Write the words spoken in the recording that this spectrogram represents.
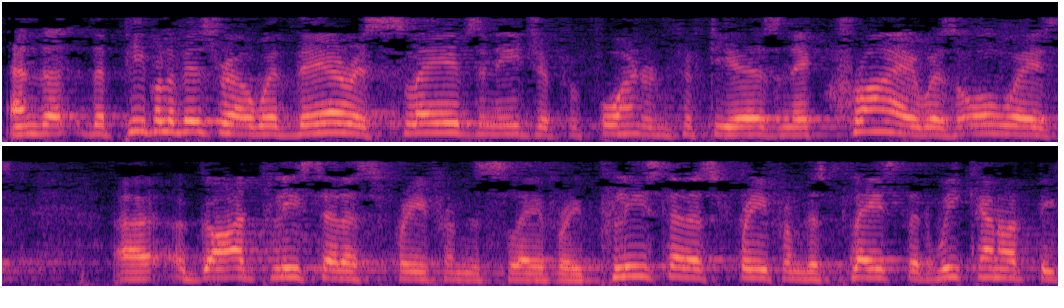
And the, the people of Israel were there as slaves in Egypt for 450 years, and their cry was always, uh, God, please set us free from this slavery. Please set us free from this place that we cannot be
